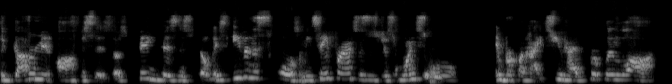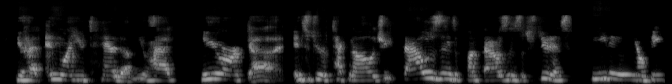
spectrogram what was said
the government offices, those big business buildings, even the schools. I mean, St. Francis is just one school in Brooklyn Heights. You had Brooklyn Law, you had NYU Tandon, you had New York uh, Institute of Technology, thousands upon thousands of students feeding, you know, being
